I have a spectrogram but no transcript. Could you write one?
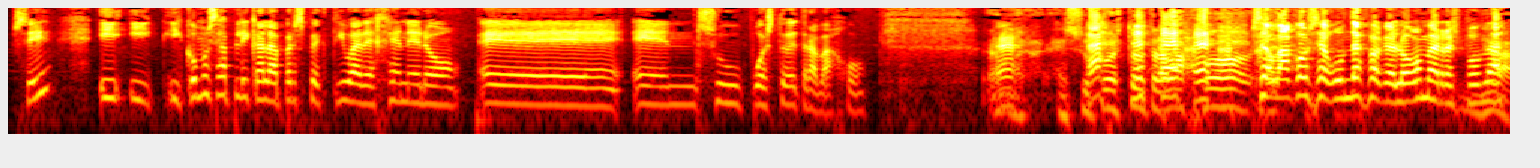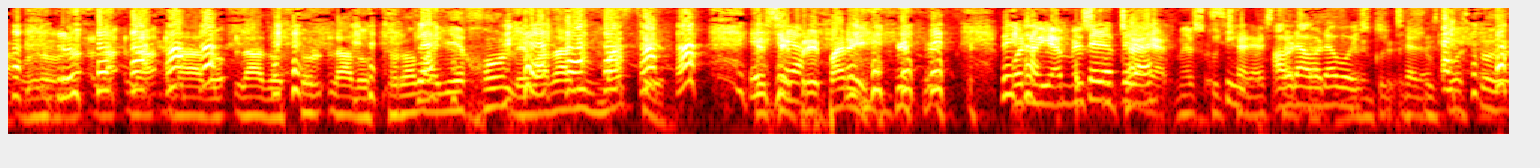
¿Sí? ¿Y, y, y cómo se aplica la perspectiva de género eh, en su puesto de trabajo? En su puesto de trabajo... Eso va con segundas para que luego me responda. Ya, Bueno, la, la- la- la do- la doctor- la doctora Vallejo le va a dar un máster. Que se Espera. prepare. Bueno, ya me escuchará, me escuchará Sí, esta ahora, ahora voy. En su- escuchará su, puesto de,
